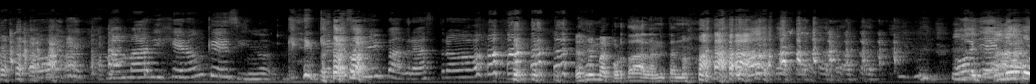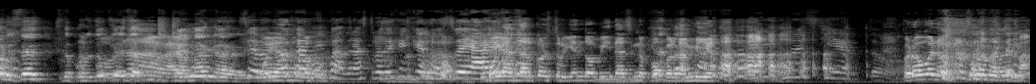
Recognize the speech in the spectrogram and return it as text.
Oye, mamá, dijeron que si no, que quieres ser mi padrastro. Es muy mal portada, la neta, no. Oye, no por usted, sino por No por usted, esa nada, pinche güey. chamaca. se va Voy a a enojar andar- mi padrastro, dejen que los vea, Voy a ¿eh? andar construyendo vidas y no poco la mía. No es cierto. Pero bueno, vamos a hablar del tema.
